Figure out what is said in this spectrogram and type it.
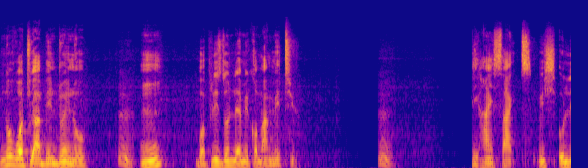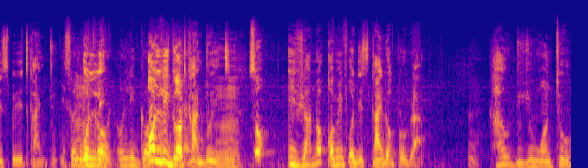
know what you have been doing, oh. Hmm? But please don't let me come and meet you. Hmm. The hindsight, which Holy Spirit can do. It's only, Only. God. Only God. Only can do God that. can do it. Hmm. So if you are not coming for this kind of program, how do you want to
